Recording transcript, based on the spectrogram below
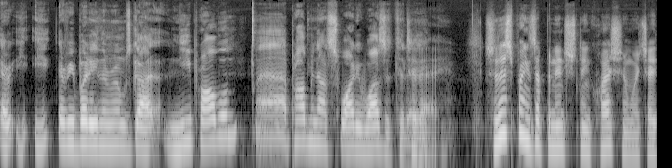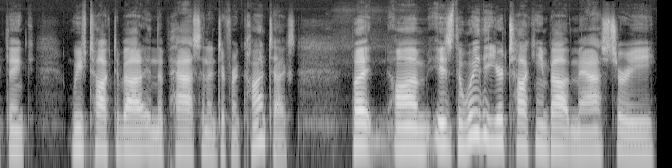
er- everybody in the room's got knee problem. Eh, probably not Suwari Waza today. today. So this brings up an interesting question, which I think we've talked about in the past in a different context. But um, is the way that you're talking about mastery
